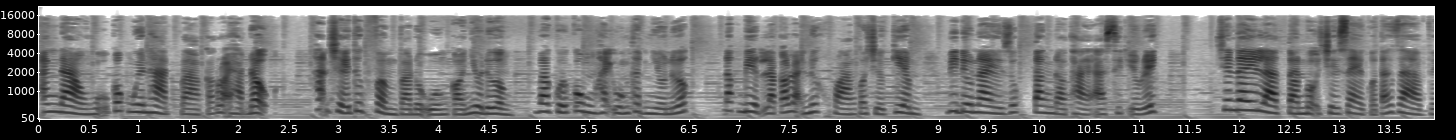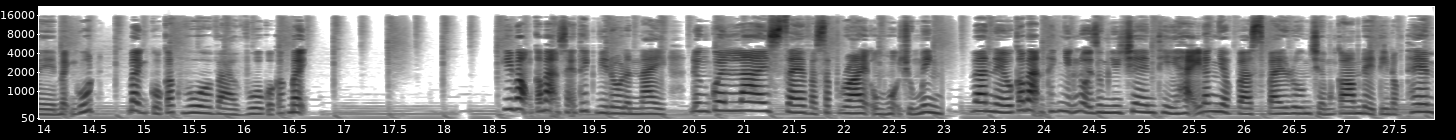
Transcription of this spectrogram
anh đào, ngũ cốc nguyên hạt và các loại hạt đậu. Hạn chế thực phẩm và đồ uống có nhiều đường. Và cuối cùng hãy uống thật nhiều nước, đặc biệt là các loại nước khoáng có chứa kiềm vì điều này giúp tăng đào thải axit uric. Trên đây là toàn bộ chia sẻ của tác giả về bệnh gút, bệnh của các vua và vua của các bệnh. Hy vọng các bạn sẽ thích video lần này. Đừng quên like, share và subscribe ủng hộ chúng mình. Và nếu các bạn thích những nội dung như trên thì hãy đăng nhập vào spyroom.com để tìm đọc thêm.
